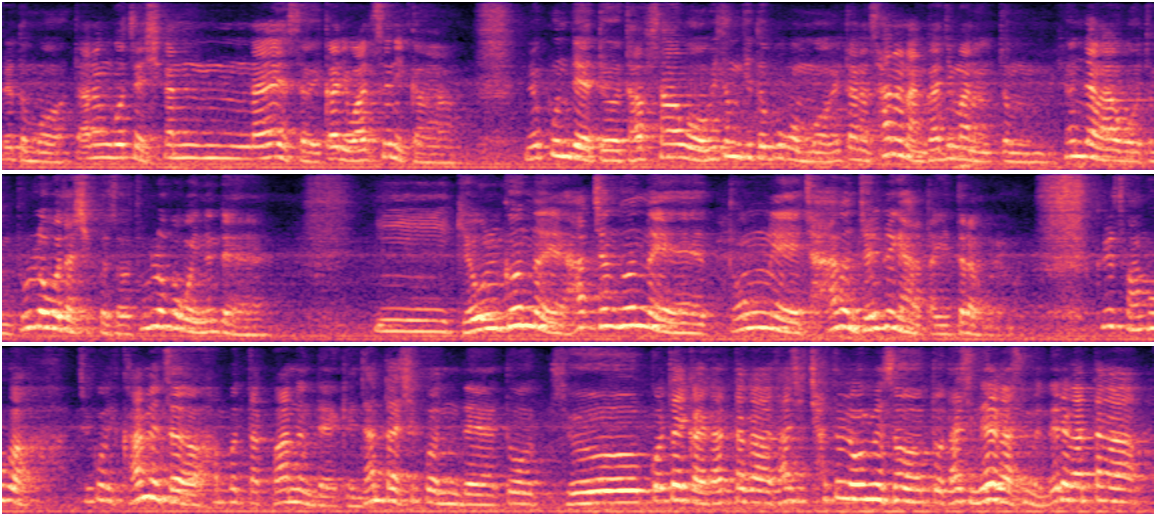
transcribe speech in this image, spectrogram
그래도 뭐 다른 곳에 시간 내서 여기까지 왔으니까 몇 군데 더 답사하고 위성지도 보고 뭐 일단은 산은 안 가지만은 좀 현장하고 좀 둘러보자 싶어서 둘러보고 있는데 이 겨울 건너에 하천 건너에 동네에 작은 절벽이 하나 딱 있더라고요. 그래서 한국아 지금 가면서 한번 딱 봤는데 괜찮다 싶었는데 또 저 골짜기까지 갔다가 다시 차 돌려오면서 또 다시 내려갔으면 내려갔다가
